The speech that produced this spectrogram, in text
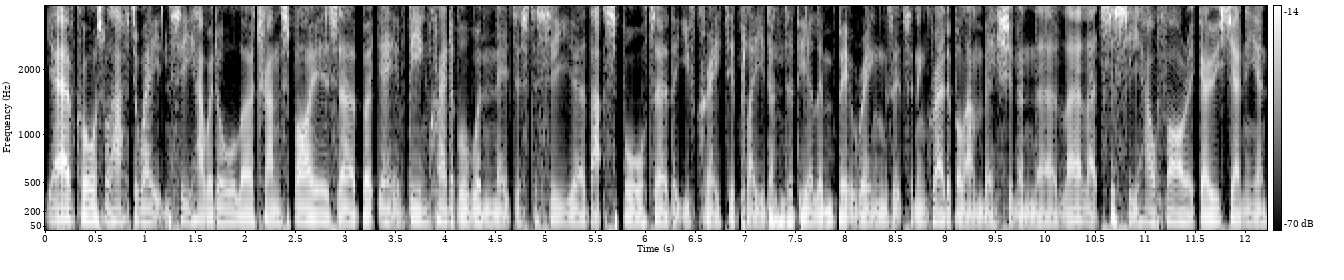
Yeah, of course, we'll have to wait and see how it all uh, transpires. Uh, but yeah, it'd be incredible, wouldn't it, just to see uh, that sport uh, that you've created played under the Olympic rings. It's an incredible ambition, and uh, let's just see how far it goes, Jenny. And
